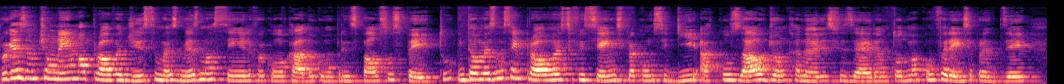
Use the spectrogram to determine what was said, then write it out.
porque eles não tinham nenhuma prova disso, mas mesmo assim ele foi colocado como o principal suspeito. Então, mesmo sem provas suficientes para conseguir acusar o John Canan, eles fizeram toda uma conferência para dizer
